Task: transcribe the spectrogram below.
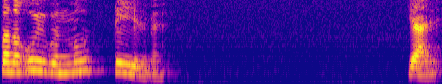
Bana uygun mu, değil mi? Yani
